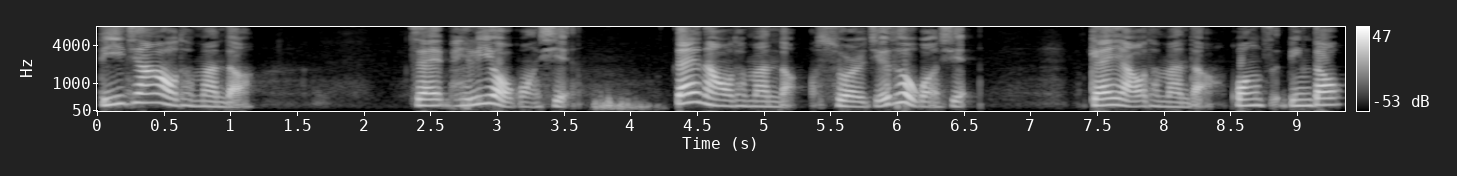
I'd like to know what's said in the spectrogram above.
迪迦奥特曼的在培利奥光线，戴拿奥特曼的索尔杰特光线，盖亚奥特曼的光子冰刀，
